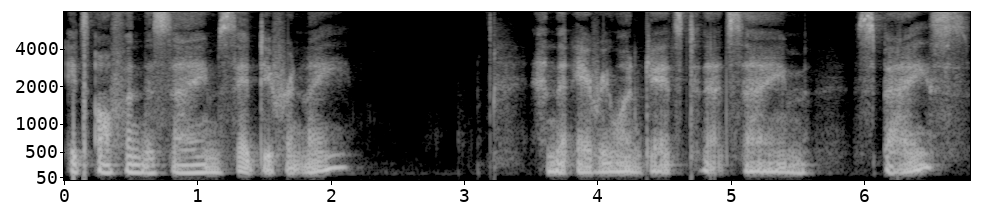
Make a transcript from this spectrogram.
it's often the same said differently, and that everyone gets to that same space.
